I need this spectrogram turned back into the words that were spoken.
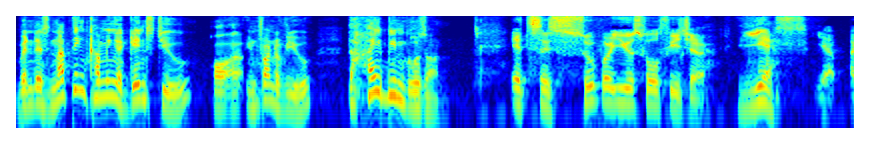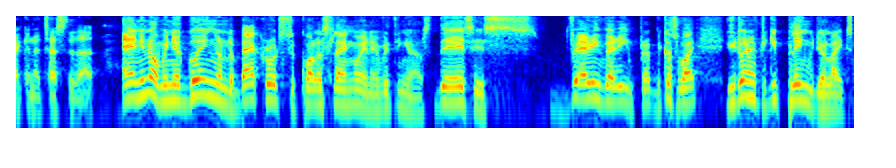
When there's nothing coming against you, or uh, in front of you, the high beam goes on. It's a super useful feature. Yes. Yep, I can attest to that. And you know, when you're going on the back roads to Kuala Selangor and everything else, this is very, very impressive. Because why? You don't have to keep playing with your lights.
